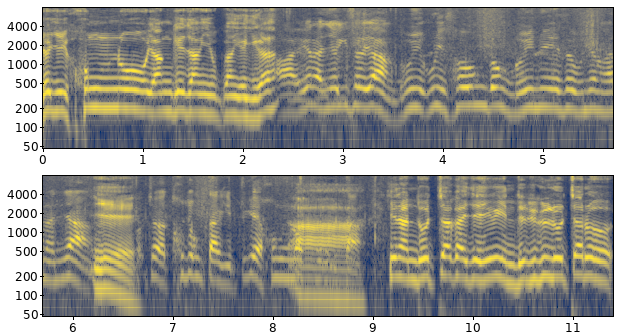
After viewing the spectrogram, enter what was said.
여기 홍로 양계장 육강 여기가 아 이거는 여기서 양 노인- 우리 서흥동 노인회에서 운영하는 양 예. 저 토종닭 입쪽에 홍로 아, 토종닭 걔는 노자가 이제 여기 늙을 노자로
